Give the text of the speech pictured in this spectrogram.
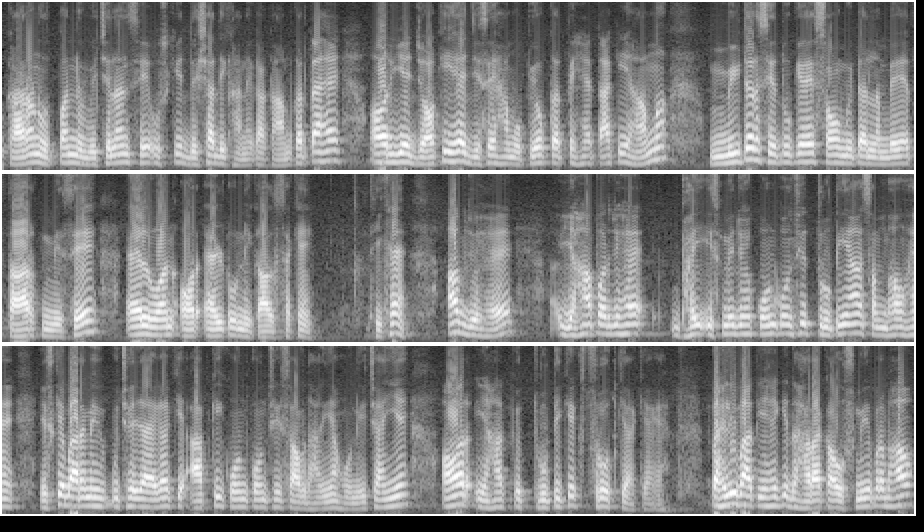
कारण उत्पन्न विचलन से उसकी दिशा दिखाने का काम करता है और ये जॉकी है जिसे हम उपयोग करते हैं ताकि हम मीटर सेतु के 100 मीटर लंबे तार में से L1 और L2 निकाल सकें। ठीक है? अब जो है, यहाँ पर जो है, भाई इसमें जो है कौन कौन सी त्रुटियाँ संभव हैं, इसके बारे में भी पूछा जाएगा कि आपकी कौन कौन सी सावधानियाँ होनी चाहिए और यहाँ के त्रुटि के स्रोत क्या क्या है। पहली बात यह है कि धारा का उष्मीय प्रभाव,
